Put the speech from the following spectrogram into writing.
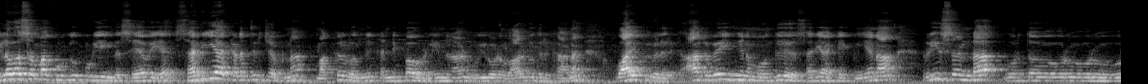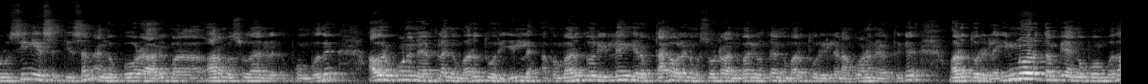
இலவசமாக கொடுக்கக்கூடிய இந்த சேவையை சரியாக கிடச்சிருச்சு அப்படின்னா மக்கள் வந்து கண்டிப்பாக ஒரு நீண்ட நாள் உயிரோடு வாழ்வதற்கான வாய்ப்புகள் இருக்குது ஆகவே இங்கே நம்ம வந்து சரியாக கேட்கணும். ஏன்னா ரீசெண்டாக ஒருத்த ஒரு ஒரு ஒரு சீனியர் சிட்டிசன் அங்கே போகிறாரு ஆரம்ப சுகாதார நிலையத்துக்கு போகும்போது அவர் போன நேரத்தில் அங்கே மருத்துவர் இல்லை. அப்போ மருத்துவர் இல்லைங்கிற தகவலை நம்ம சொல்கிறோம் அந்த மாதிரி வந்து அங்கே மருத்துவர் இல்லை. நான் போன நேரத்துக்கு மருத்துவர் இல்லை. இன்னொரு தம்பி அங்கே போகும்போது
